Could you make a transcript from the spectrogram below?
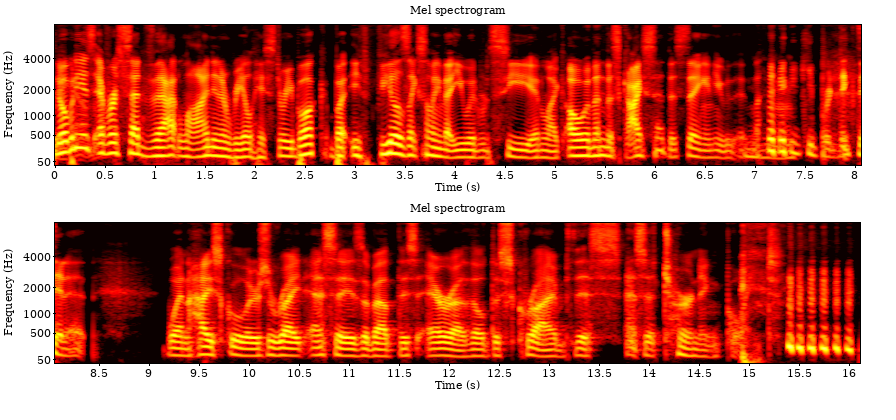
Nobody has ever said that line in a real history book, but it feels like something that you would see in like, oh, and then this guy said this thing, and he was Mhm. he predicted it. When high schoolers write essays about this era, they'll describe this as a turning point.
